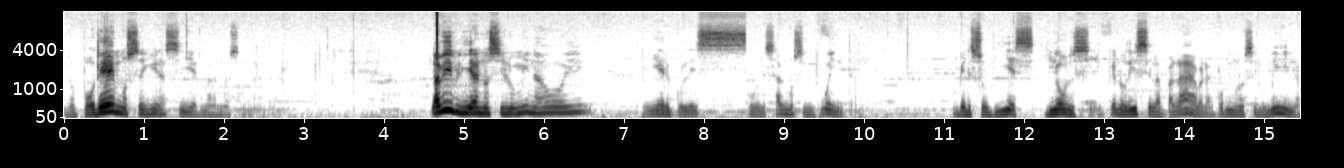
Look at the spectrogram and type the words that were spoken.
no podemos seguir así, hermanos, hermanas. La Biblia nos ilumina hoy, miércoles, con el Salmo 50, verso 10 y 11. ¿Qué nos dice la palabra? ¿Cómo nos ilumina?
